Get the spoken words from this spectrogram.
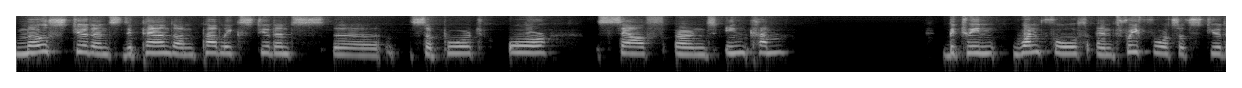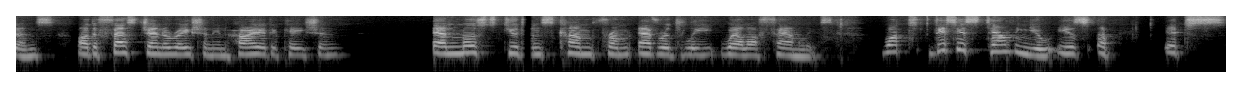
Most students depend on public students uh, support or self-earned income. Between one-fourth and three-fourths of students are the first generation in higher education, and most students come from averagely well-off families. What this is telling you is a, it's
